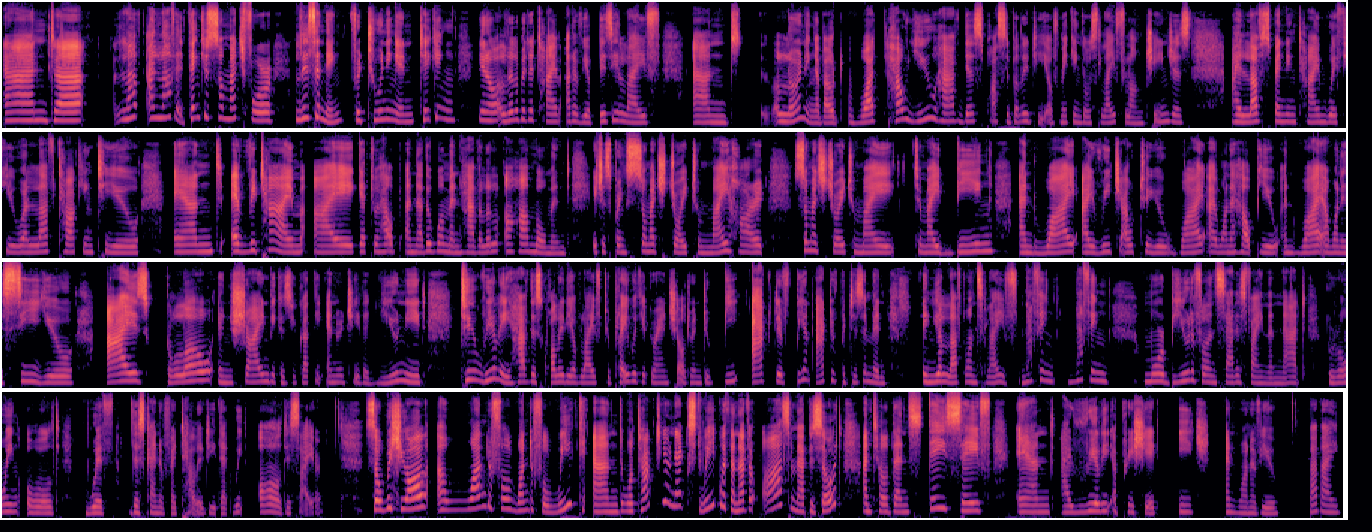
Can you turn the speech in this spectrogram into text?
And uh, love, I love it. Thank you so much for listening, for tuning in, taking, you know, a little bit of time out of your busy life and learning about what how you have this possibility of making those lifelong changes. I love spending time with you. I love talking to you. And every time i get to help another woman have a little aha moment it just brings so much joy to my heart so much joy to my to my being and why i reach out to you why i want to help you and why i want to see you. Eyes glow and shine because you've got the energy that you need to really have this quality of life, to play with your grandchildren, to be active, be an active participant in your loved one's life. Nothing, nothing more beautiful and satisfying than that, growing old with this kind of vitality that we all desire. So, wish you all a wonderful, wonderful week, and we'll talk to you next week with another awesome episode. Until then, stay safe, and I really appreciate each and one of you. Bye bye.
